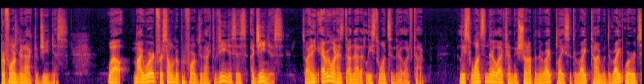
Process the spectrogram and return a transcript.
performed an act of genius. Well, my word for someone who performs an act of genius is a genius. So I think everyone has done that at least once in their lifetime. At least once in their lifetime, they've shown up in the right place at the right time with the right words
